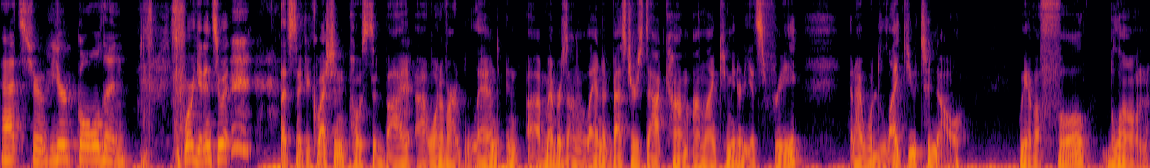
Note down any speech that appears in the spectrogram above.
that's true. You're golden. Before we get into it, let's take a question posted by uh, one of our land in, uh, members on the landinvestors.com online community. It's free. And I would like you to know we have a full blown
